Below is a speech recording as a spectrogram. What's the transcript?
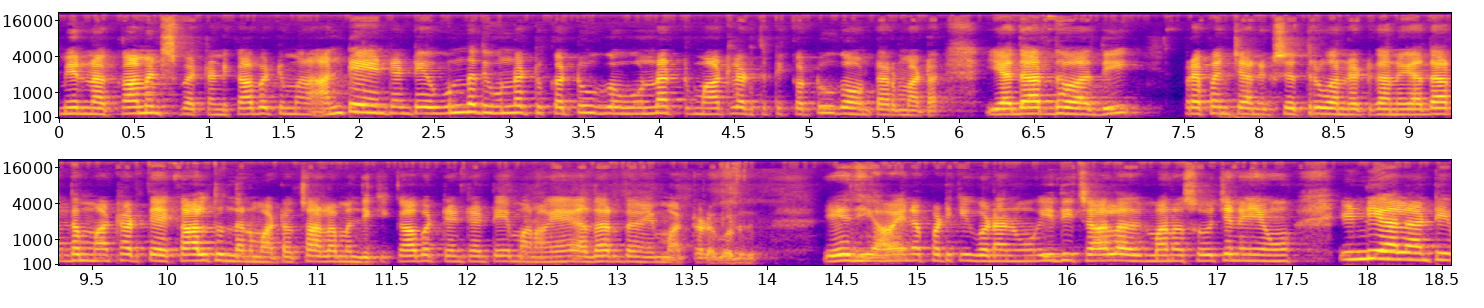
మీరు నాకు కామెంట్స్ పెట్టండి. కాబట్టి మన అంటే ఏంటంటే ఉన్నది ఉన్నట్టు కటువుగా ఉన్నట్టు మాట్లాడుతుంటే కటువుగా ఉంటారన్నమాట. యథార్థం అది. ప్రపంచానికి శత్రువు అన్నట్టుగాను యథార్థం మాట్లాడితే కాలుతుందనమాట చాలామందికి. కాబట్టి ఏంటంటే మనం ఏం యథార్థం ఏం మాట్లాడకూడదు. ఏది అయినప్పటికీ కూడాను ఇది చాలా మన శోచనీయం. ఇండియా లాంటి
